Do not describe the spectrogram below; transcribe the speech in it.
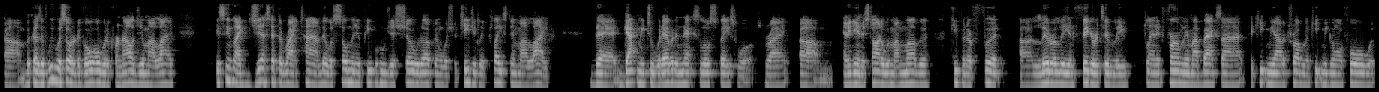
Um, because if we were sort of to go over the chronology of my life, it seems like just at the right time, there were so many people who just showed up and were strategically placed in my life that got me to whatever the next little space was, right? Um, and again, it started with my mother keeping her foot uh, literally and figuratively planted firmly in my backside to keep me out of trouble and keep me going forward.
